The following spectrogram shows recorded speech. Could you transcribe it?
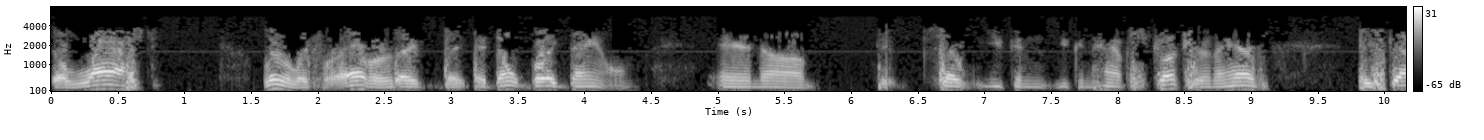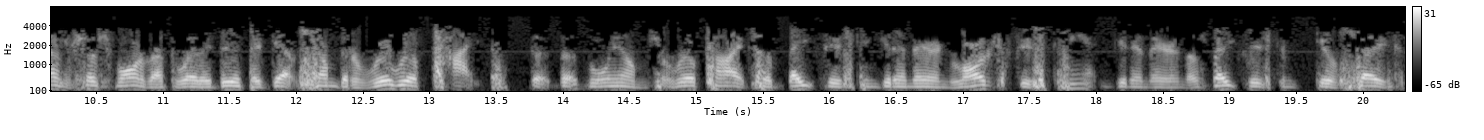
they'll last literally forever. They they they don't break down, and um, so you can you can have structure, and they have these guys are so smart about the way they do it. They've got some that are real real tight. The the limbs are real tight, so bait fish can get in there, and larger fish can't get in there, and those bait fish can feel safe.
